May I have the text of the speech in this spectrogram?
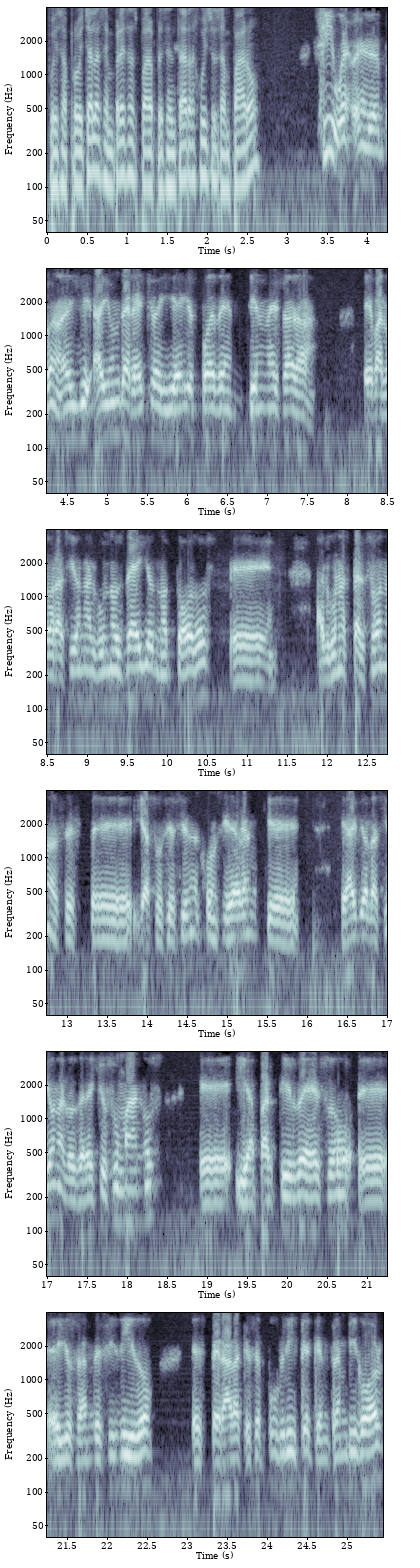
pues aprovechar las empresas para presentar juicios de amparo. Sí, bueno, eh, hay, hay, un derecho y ellos pueden, tienen esa valoración, algunos de ellos, no todos. Eh, algunas personas este, y asociaciones consideran que, hay violación a los derechos humanos eh, y a partir de eso ellos han decidido esperar a que se publique, que entre en vigor,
